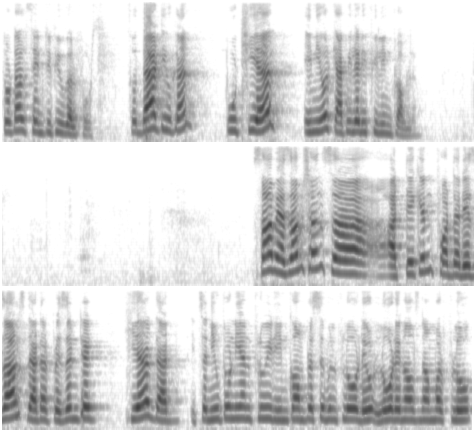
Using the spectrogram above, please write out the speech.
total centrifugal force. So that you can put here in your capillary filling problem. Some assumptions uh, are taken for the results that are presented here that it is a Newtonian fluid, incompressible flow, low Reynolds number flow,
